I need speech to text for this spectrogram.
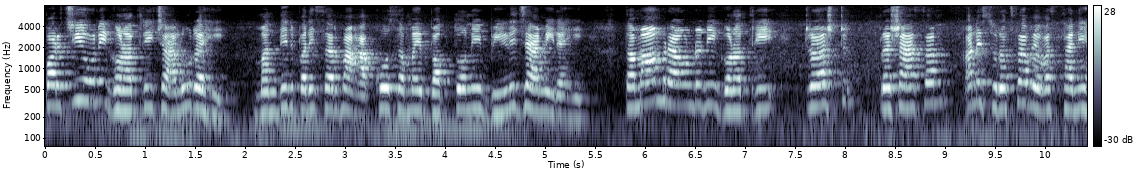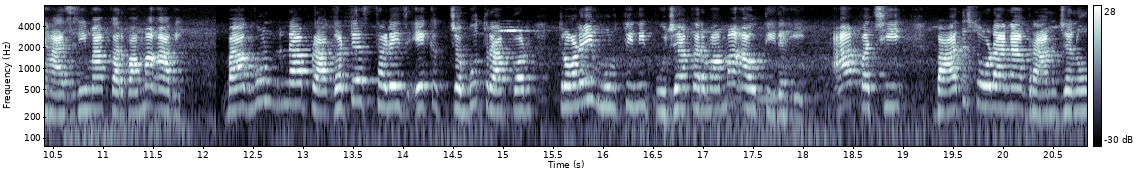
પરચીઓની ગણતરી ચાલુ રહી. મંદિર પરિસરમાં આખો સમય ભક્તોની ભીડ જામી રહી. તમામ રાઉન્ડની ગણતરી ટ્રસ્ટ, પ્રશાસન અને સુરક્ષા વ્યવસ્થાની હાજરીમાં કરવામાં આવી. બાગુંડના પ્રાગટ્ય સ્થળે જ એક ચબૂતરા પર ત્રણેય મૂર્તિની પૂજા કરવામાં આવતી રહી. આ પછી બાદસોડાના ગ્રામજનો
